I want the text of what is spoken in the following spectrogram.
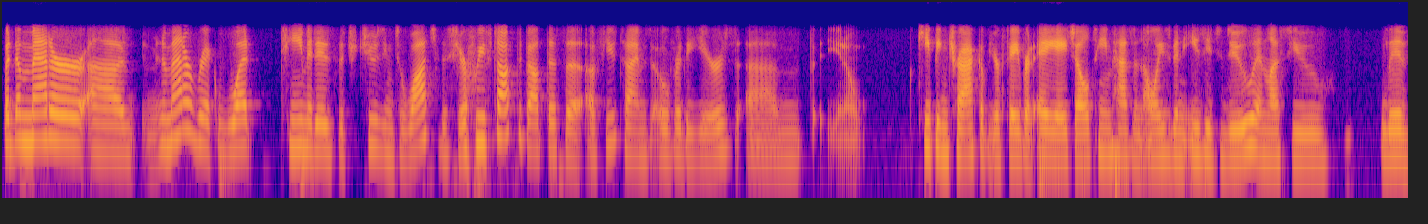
But no matter uh, no matter Rick what team it is that you're choosing to watch this year, we've talked about this a, a few times over the years. Um, you know, keeping track of your favorite AHL team hasn't always been easy to do unless you live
